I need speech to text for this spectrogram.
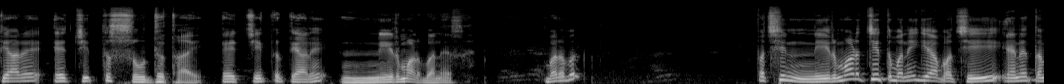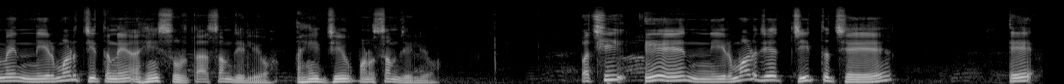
ત્યારે એ ચિત્ત શુદ્ધ થાય, એ ચિત્ત ત્યારે નિર્મળ બને છે. બરાબર? પછી નિર્મળ ચિત્ત બની ગયા પછી એને તમે નિર્મળ ચિત્તને અહીં સુરતા સમજી લ્યો, અહીં જીવ પણ સમજી લ્યો. પછી એ નિર્મળ જે ચિત્ત છે, એ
